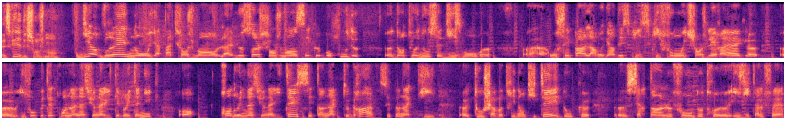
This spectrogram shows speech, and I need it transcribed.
est-ce qu'il y a des changements? Dire vrai, non, il n'y a pas de changement. le seul changement, c'est que beaucoup de euh, d'entre nous se disent bon, on ne sait pas, là, regardez ce qu'ils, font, ils changent les règles, il faut peut-être prendre la nationalité britannique. Or, prendre une nationalité, c'est un acte grave, c'est un acte qui euh, touche à votre identité. Donc euh, euh, certains le font, d'autres hésitent à le faire.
